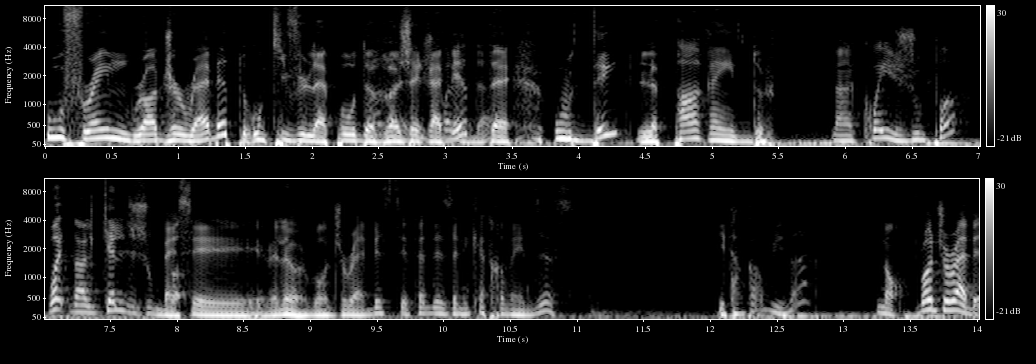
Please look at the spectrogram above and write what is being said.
Who Framed Roger Rabbit ou Qui vu la peau de Ah, Roger Rabbit. Euh, ou D. Le Parrain 2 Dans quoi il joue pas? Ouais, dans lequel il joue Ben, pas. c'est. Mais là, Roger Rabbit, c'est fait des années 90. Il est encore vivant? Non, Roger Rabbit.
